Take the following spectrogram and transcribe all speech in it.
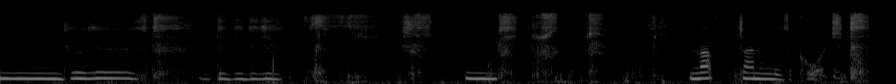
Mm, I'm not signing those accords.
